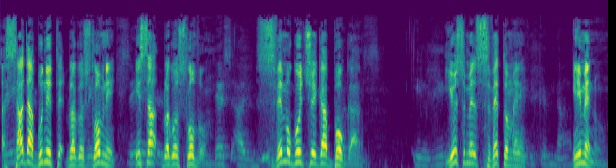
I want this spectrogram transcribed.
A sada budite blagoslovni i sa blagoslovom svemogućega Boga i u svome svetome imenu.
